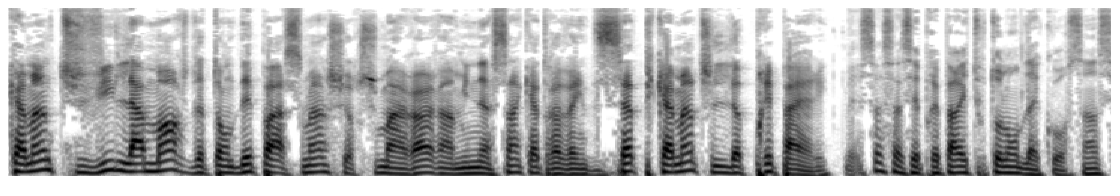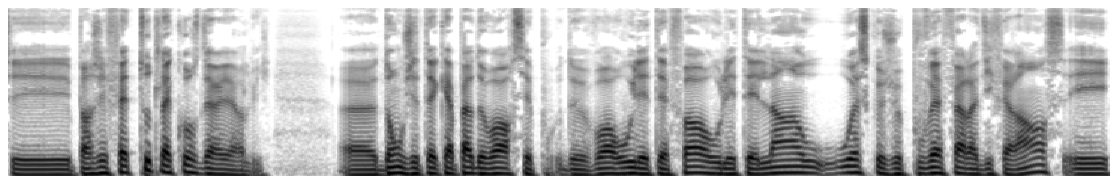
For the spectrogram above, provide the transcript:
comment tu vis l'amorce de ton dépassement sur Schumacher en 1997 puis comment tu l'as préparé? Mais ça, ça s'est préparé tout au long de la course. Hein. C'est j'ai fait toute la course derrière lui. Euh, donc j'étais capable de voir de voir où il était fort, où il était lent, où, est-ce que je pouvais faire la différence. Et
